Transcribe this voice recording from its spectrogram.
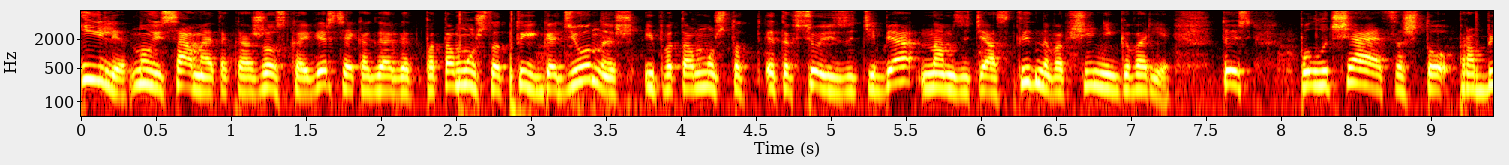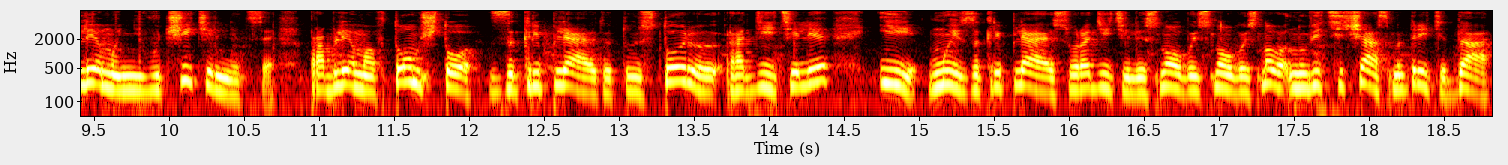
Или, ну и самая такая жесткая версия, когда говорят, потому что ты гаденыш, и потому что это все из-за тебя, нам за тебя стыдно, вообще не говори. То есть получается, что проблема не в учительнице, проблема в том, что закрепляют эту историю родители, и мы, закрепляясь у родителей снова и снова и снова, ну ведь сейчас, смотрите, да,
